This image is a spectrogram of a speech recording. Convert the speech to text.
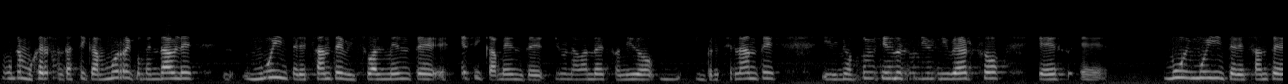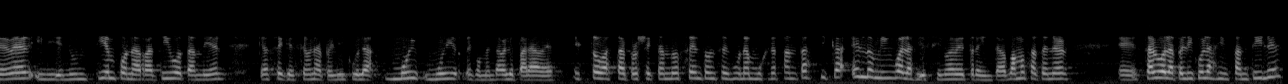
una mujer fantástica muy recomendable, muy interesante visualmente, estéticamente, tiene una banda de sonido impresionante y nos va metiendo en un universo que es eh, muy, muy interesante de ver y en un tiempo narrativo también que hace que sea una película muy, muy recomendable para ver. Esto va a estar proyectándose entonces Una Mujer Fantástica el domingo a las 19.30. Vamos a tener, eh, salvo las películas infantiles,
